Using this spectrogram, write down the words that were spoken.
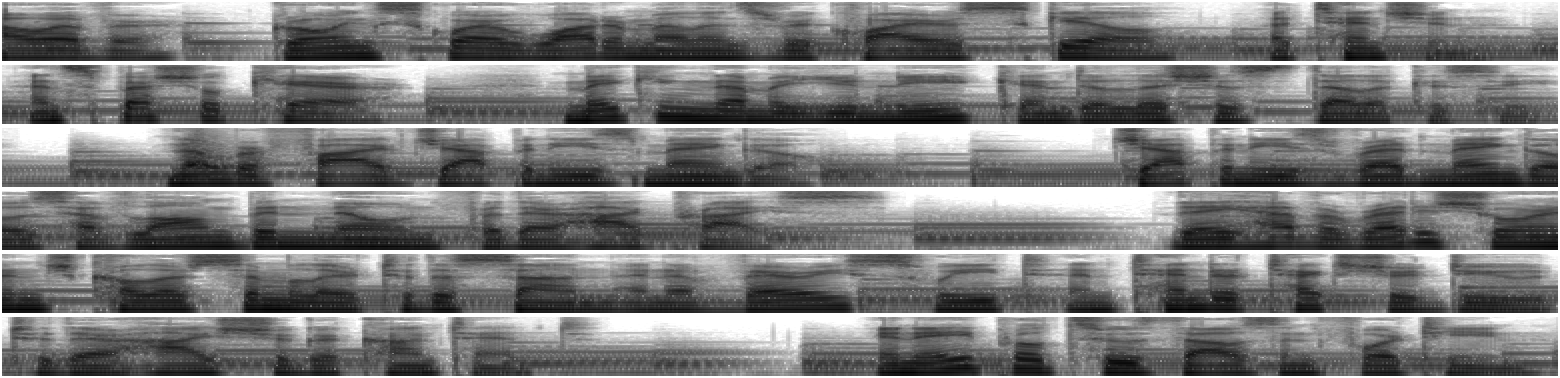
However, growing square watermelons requires skill, attention, and special care, making them a unique and delicious delicacy. Number 5 Japanese Mango Japanese red mangoes have long been known for their high price. They have a reddish orange color similar to the sun and a very sweet and tender texture due to their high sugar content. In April 2014,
